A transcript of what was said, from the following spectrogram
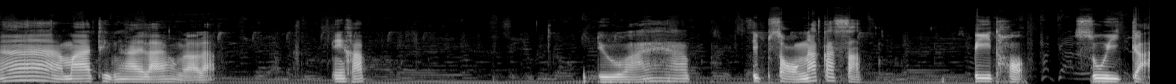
อ่ามาถึงไฮไลท์ของเราละ นี่ครับ ดูไว้ครับ 12 นักกษัตริย์ ปีเถาะซุยกะ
